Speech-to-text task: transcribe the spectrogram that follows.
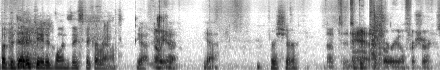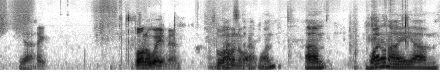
but the dedicated ones they stick around. Yeah. Oh yeah. Yeah, yeah for sure. That's it's man, a good tutorial for sure. Yeah. Like, blown away, man. Blown That's away. That one. Um, why don't I, um,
